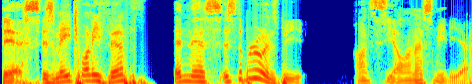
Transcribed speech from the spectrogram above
This is May 25th, and this is the Bruins Beat on CLNS Media.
